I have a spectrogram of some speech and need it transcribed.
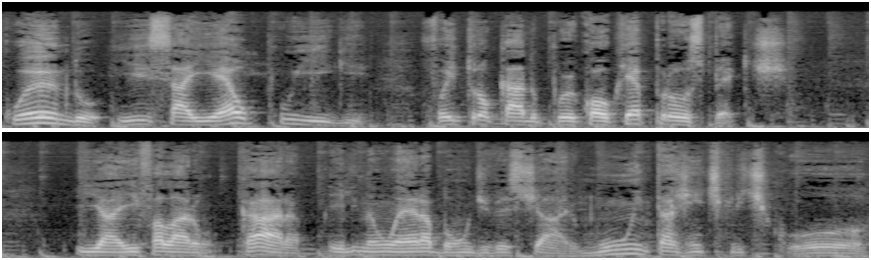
Quando Isael Puig foi trocado por qualquer prospect, e aí falaram, cara, ele não era bom de vestiário. Muita gente criticou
